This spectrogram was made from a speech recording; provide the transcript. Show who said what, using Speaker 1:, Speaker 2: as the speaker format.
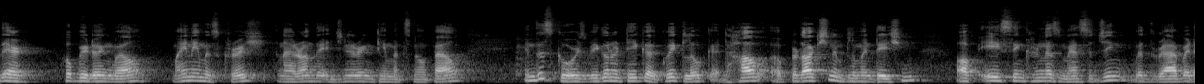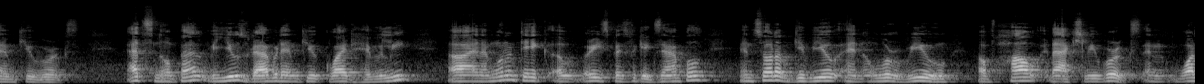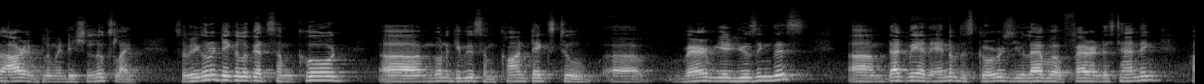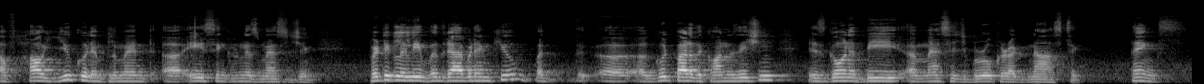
Speaker 1: there, hope you're doing well. My name is Krish and I run the engineering team at Snowpal. In this course, we're going to take a quick look at how a production implementation of asynchronous messaging with RabbitMQ works. At Snowpal, we use RabbitMQ quite heavily uh, and I'm going to take a very specific example and sort of give you an overview of how it actually works and what our implementation looks like. So we're going to take a look at some code, uh, I'm going to give you some context to uh, where we are using this. Um, that way, at the end of this course, you'll have a fair understanding of how you could implement uh, asynchronous messaging, particularly with RabbitMQ. But the, uh, a good part of the conversation is going to be a message broker agnostic. Thanks.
